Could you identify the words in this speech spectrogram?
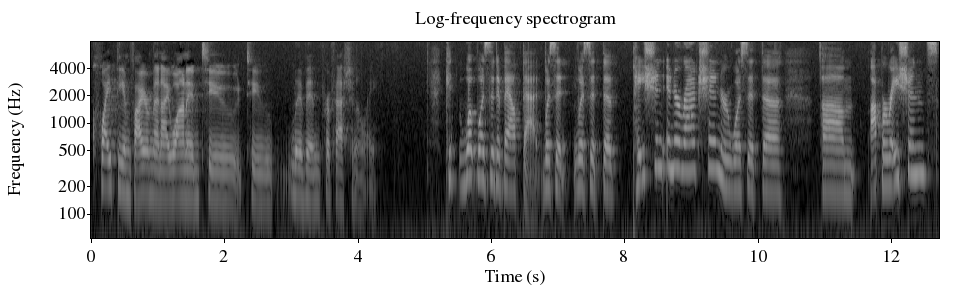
quite the environment I wanted to to live in professionally. What was it about that? Was it was it the patient interaction or was it the um, operations?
